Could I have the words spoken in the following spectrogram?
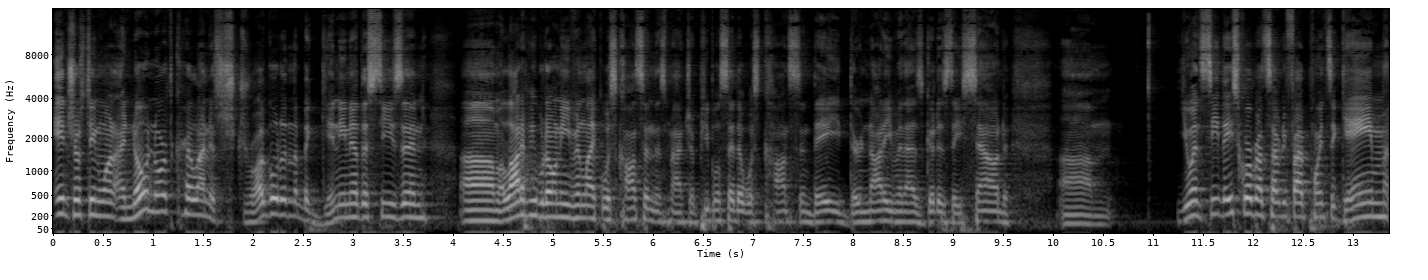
Interesting one. I know North Carolina struggled in the beginning of the season. Um, a lot of people don't even like Wisconsin in this matchup. People say that Wisconsin they they're not even as good as they sound. Um, UNC they score about 75 points a game.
